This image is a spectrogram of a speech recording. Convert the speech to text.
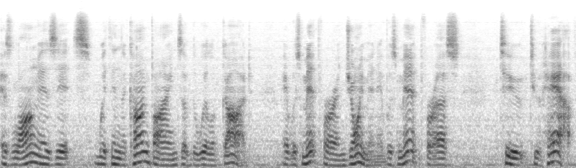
as long as it's within the confines of the will of God. It was meant for our enjoyment. It was meant for us to to have.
